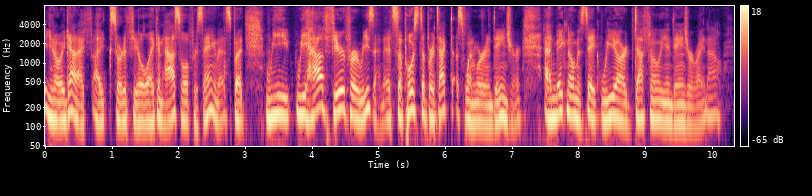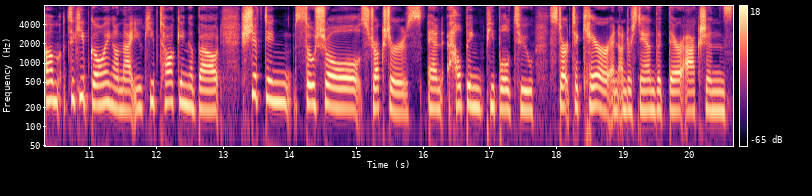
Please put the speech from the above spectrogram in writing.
you know, again, I, I sort of feel like an asshole for saying this, but we we have fear for a reason. It's supposed to protect us when we're in danger. And make no mistake, we are definitely in danger right now. Um, to keep going on that, you keep talking about shifting social structures and helping people to start to care and understand that their actions,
